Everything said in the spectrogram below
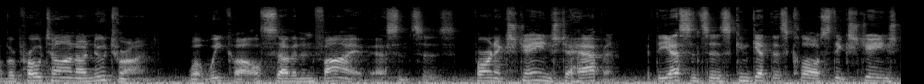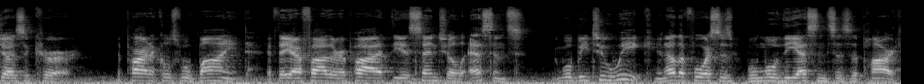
of a proton or neutron, what we call 7 and 5 essences. For an exchange to happen, if the essences can get this close, the exchange does occur. The particles will bind. If they are farther apart, the essential essence will be too weak, and other forces will move the essences apart.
